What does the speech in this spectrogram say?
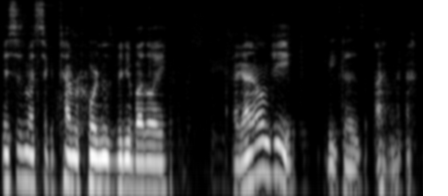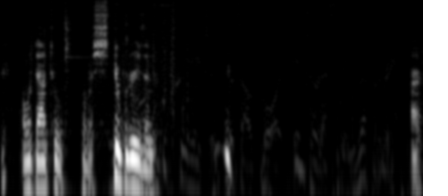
This is my second time recording this video, by the way. I got an LMG because I, I went down to for a stupid reason. Alright,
